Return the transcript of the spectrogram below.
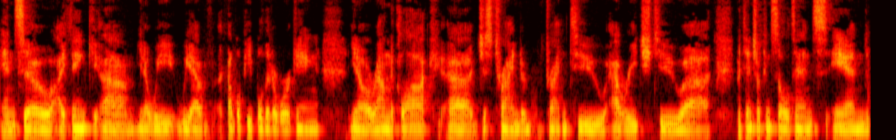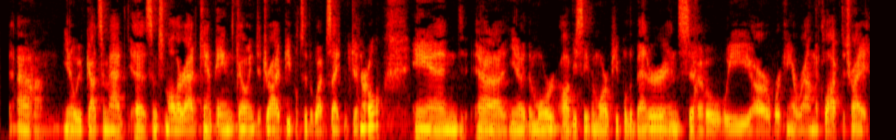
And so I think, um, you know, we, we have a couple people that are working, you know, around the clock, uh, just trying to, trying to outreach to uh, potential consultants and um, you know, we've got some ad, uh, some smaller ad campaigns going to drive people to the website in general, and uh, you know, the more obviously the more people, the better. And so we are working around the clock to try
